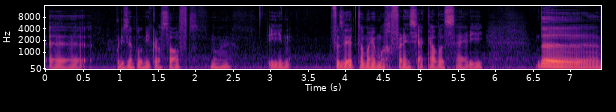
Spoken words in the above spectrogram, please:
Uh, por exemplo, a Microsoft, não é? E fazer também uma referência àquela série da.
